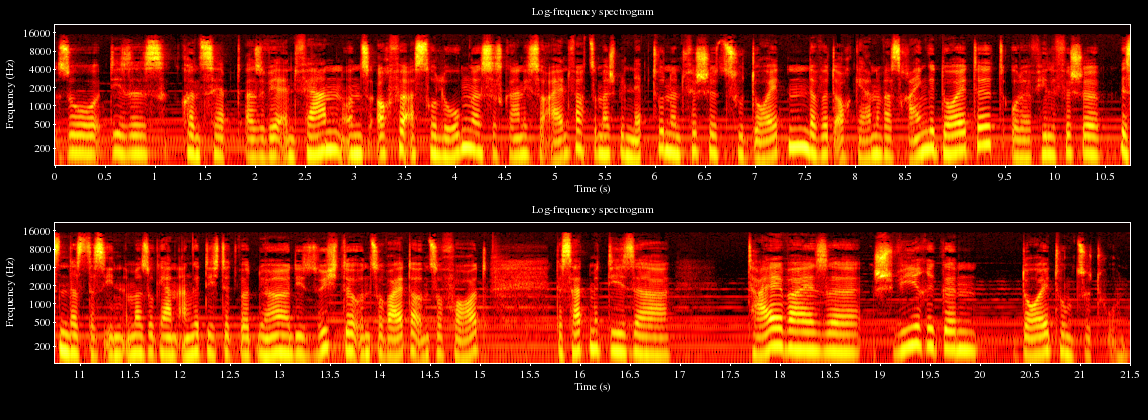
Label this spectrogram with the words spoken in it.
so dieses Konzept. Also wir entfernen uns, auch für Astrologen ist es gar nicht so einfach, zum Beispiel Neptun und Fische zu deuten. Da wird auch gerne was reingedeutet oder viele Fische wissen, dass das ihnen immer so gern angedichtet wird, ja, die Süchte und so weiter und so fort. Das hat mit dieser teilweise schwierigen Deutung zu tun.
